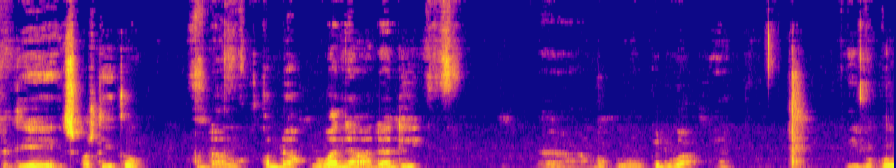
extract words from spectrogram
Jadi seperti itu pendahuluan yang ada di uh, buku kedua. Ya. Di buku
